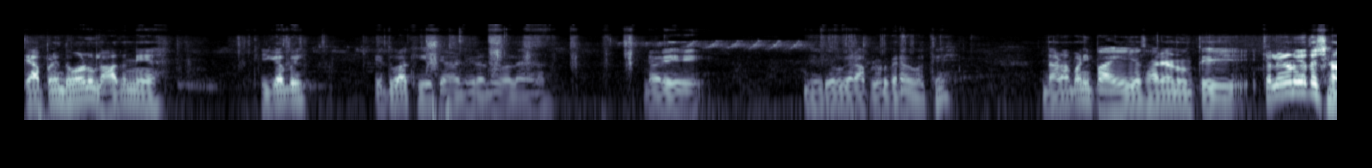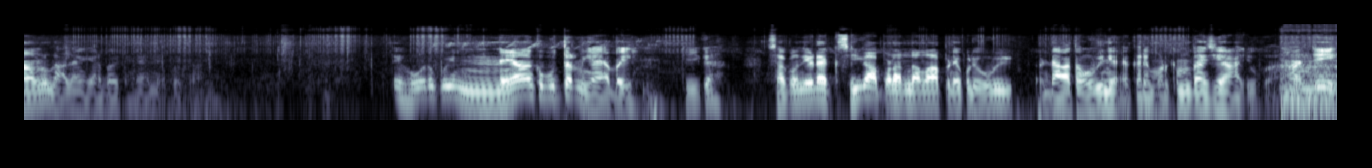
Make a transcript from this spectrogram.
ਤੇ ਆਪਣੇ ਦੋਵਾਂ ਨੂੰ ਲਾ ਦਿੰਨੇ ਆ। ਠੀਕ ਆ ਬਈ? ਇਹ ਦੁਆ ਖੇਤ ਆ ਨੀਰਾ ਨੂੰ ਲੈਣ ਨਾਲੇ ਵੀਡੀਓ ਵਗੈਰਾ ਅਪਲੋਡ ਕਰਾਂਗੇ ਉੱਥੇ। ਦਾਣਾ ਪਾਣੀ ਪਾਏ ਆ ਸਾਰਿਆਂ ਨੂੰ ਤੇ ਚਲੋ ਇਹਨਾਂ ਨੂੰ ਜਾਂ ਤਾਂ ਸ਼ਾਮ ਨੂੰ ਲਾ ਲਾਂਗੇ ਯਾਰ ਬੈਠੇ ਰਹਿੰਦੇ ਕੋਈ ਗੱਲ ਨਹੀਂ। ਤੇ ਹੋਰ ਕੋਈ ਨਿਆ ਕਬੂਤਰ ਨਹੀਂ ਆਇਆ ਬਾਈ, ਠੀਕ ਹੈ? ਸਗੋਂ ਜਿਹੜਾ ਇੱਕ ਸੀਗਾ ਆਪਣਾ ਨਵਾਂ ਆਪਣੇ ਕੋਲ, ਉਹ ਵੀ ਡਾਟ ਉਹ ਵੀ ਨਹੀਂ ਆਇਆ ਘਰੇ ਮੁੜ ਕੇ ਮੈਂ ਤਾਂ ਅਸੀਂ ਆ ਜਾਊਗਾ। ਹਾਂਜੀ,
